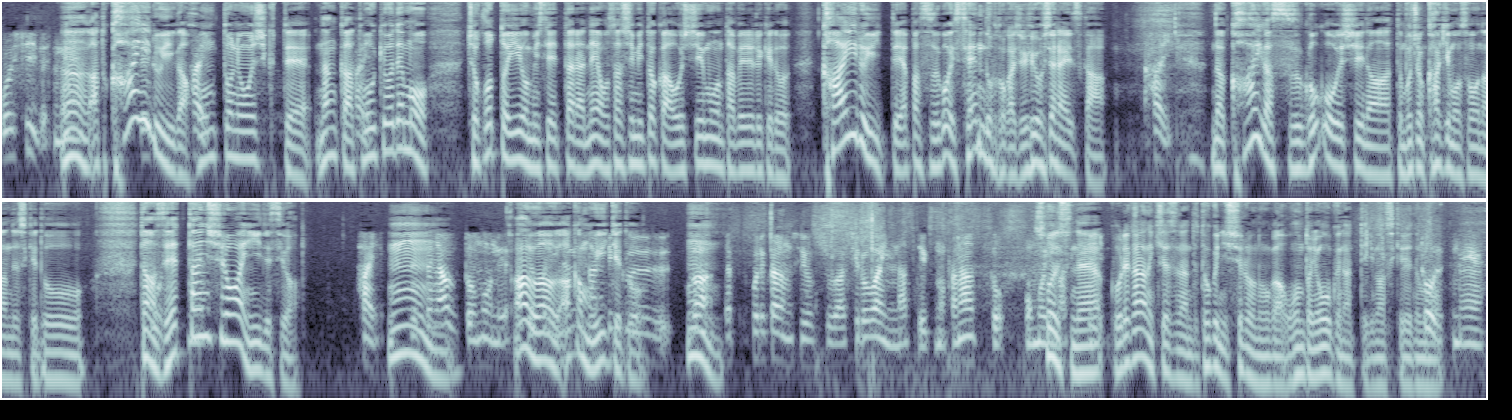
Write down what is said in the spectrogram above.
美味しいですね。うん。あと貝類が本当に美味しくて、なんか東京でもちょこっといいお店行ったらね、お刺身とか美味しいもの食べれるけど、貝類ってやっぱすごい鮮度とか重要じゃないですか。はい。だから貝がすごく美味しいなって、もちろん牡蠣もそうなんですけど、だから絶対に白ワインいいですよ。はい。絶うん対に合うと思うんで。合う合う赤もいいけどは、うんやっぱりこれからの主力は白ワインになっていくのかなと思います。そうですね。。これからの季節なんて特に白の方が本当に多くなっていますけれども。そうですね。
